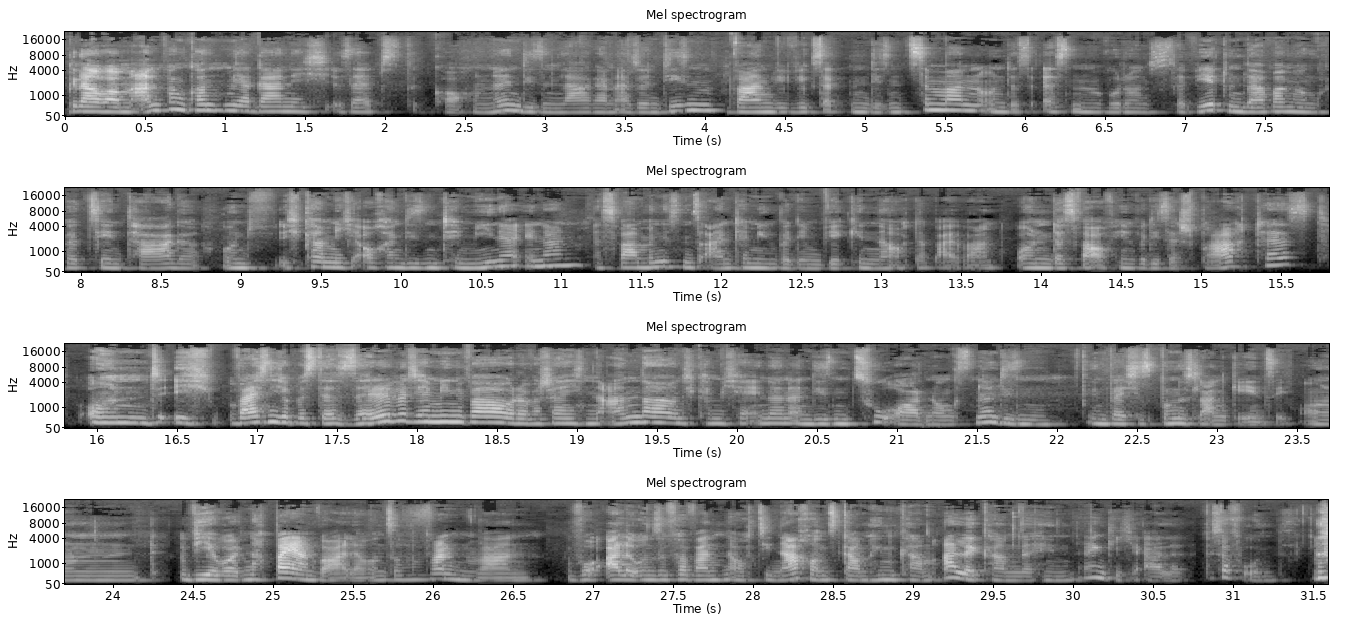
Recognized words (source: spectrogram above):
genau, aber am Anfang konnten wir ja gar nicht selbst kochen ne, in diesen Lagern. Also in diesem waren wir, wie gesagt, in diesen Zimmern und das Essen wurde uns serviert und da waren wir ungefähr zehn Tage. Und ich kann mich auch an diesen Termin erinnern. Es war mindestens ein Termin, bei dem wir Kinder auch dabei waren. Und das war auf jeden Fall dieser Sprachtest. Und ich weiß nicht, ob es derselbe Termin war oder wahrscheinlich ein anderer. Und ich kann mich erinnern an diesen Zuordnungs, ne, diesen, in welches Bundesland gehen sie. Und wir wollten nach Bayern, wo alle unsere Verwandten waren. Wo alle unsere Verwandten, auch die nach uns kamen, hinkamen. Alle kamen dahin, eigentlich alle, bis auf uns.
